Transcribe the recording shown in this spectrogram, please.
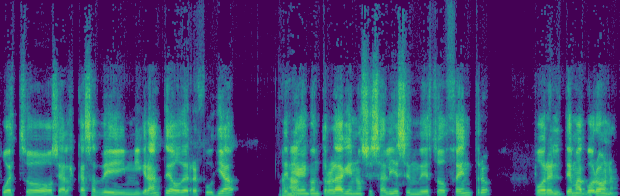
puestos, o sea, las casas de inmigrantes o de refugiados. Tenía que controlar que no se saliesen de estos centros por el tema corona.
